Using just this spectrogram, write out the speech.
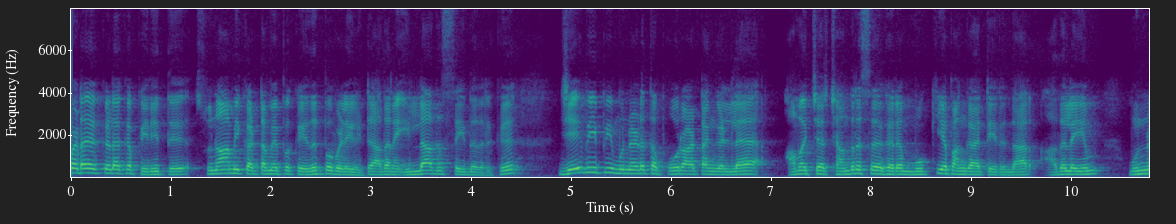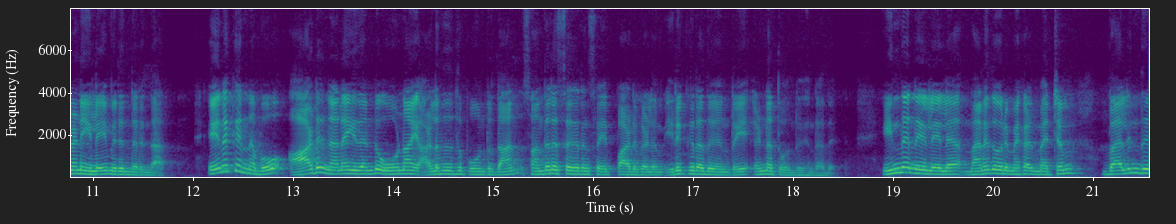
வடகிழக்க பிரித்து சுனாமி கட்டமைப்புக்கு எதிர்ப்பு வெளியிட்டு அதனை இல்லாது செய்ததற்கு ஜேவிபி முன்னெடுத்த போராட்டங்களில் அமைச்சர் சந்திரசேகரம் முக்கிய பங்காற்றியிருந்தார். அதிலையும் முன்னணியிலேயும் இருந்திருந்தார். எனக்கு என்னவோ ஆடு நனைதண்டு ஓனாய் அழுதது போன்றுதான் சந்திரசேகரன் செயற்பாடுகளும் இருக்கிறது என்றே எண்ண தோன்றுகின்றது. இந்த நிலையில மனித உரிமைகள் மற்றும் வலிந்து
